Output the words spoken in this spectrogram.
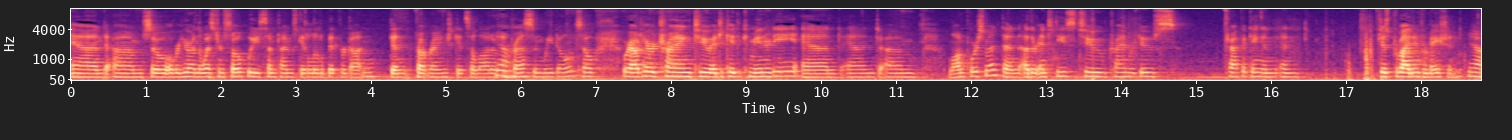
And um, so over here on the Western Slope, we sometimes get a little bit forgotten. Then Front Range gets a lot of Yeah. press, and we don't. So we're out here trying to educate the community and and um, law enforcement and other entities to try and reduce trafficking and, and just provide information, Yeah.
